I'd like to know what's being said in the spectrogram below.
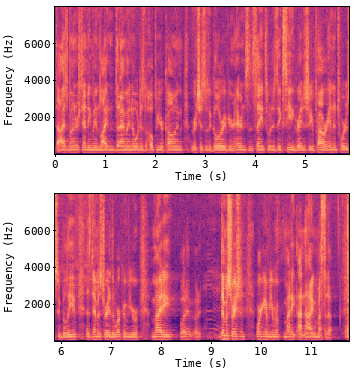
the eyes of my understanding be enlightened, that I may know what is the hope of your calling, riches of the glory of your inheritance and saints, what is the exceeding greatness of your power in and toward us who believe, as demonstrated the work of your mighty, what, what demonstration, working of your mighty, ah, now I messed it up.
